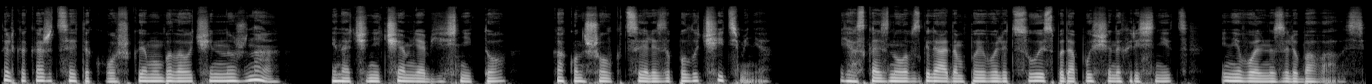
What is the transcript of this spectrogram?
Только, кажется, эта кошка ему была очень нужна, иначе ничем не объяснить то, как он шел к цели заполучить меня. Я скользнула взглядом по его лицу из-под опущенных ресниц и невольно залюбовалась.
